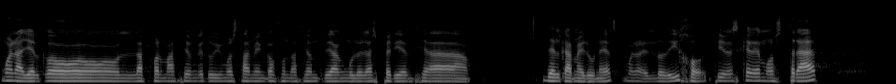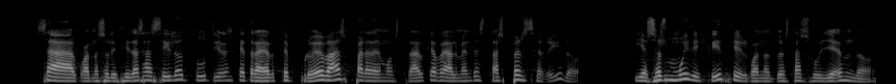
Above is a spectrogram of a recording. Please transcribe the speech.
bueno, ayer con la formación que tuvimos también con Fundación Triángulo y la experiencia del camerunés, bueno, él lo dijo, tienes que demostrar, o sea, cuando solicitas asilo, tú tienes que traerte pruebas para demostrar que realmente estás perseguido. Y eso es muy difícil cuando tú estás huyendo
